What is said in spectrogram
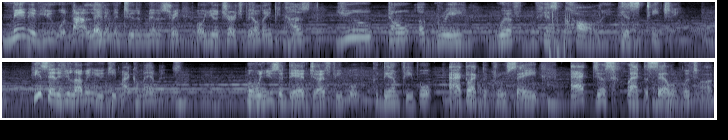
many of you will not let him into the ministry or your church building because you don't agree with his calling, his teaching. He said, if you love me, you keep my commandments. But when you sit there and judge people, condemn people, act like the crusade, act just like the Salem witch hunt,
